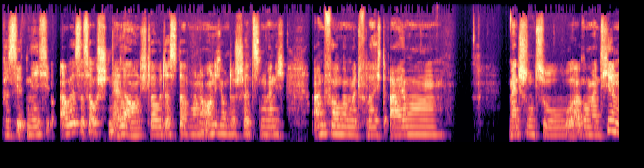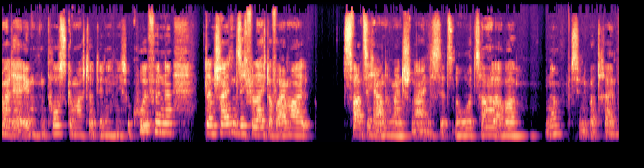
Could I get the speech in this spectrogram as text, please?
passiert nicht. Aber es ist auch schneller und ich glaube, das darf man auch nicht unterschätzen, wenn ich anfange mit vielleicht einem Menschen zu argumentieren, weil der irgendeinen Post gemacht hat, den ich nicht so cool finde, dann schalten sich vielleicht auf einmal 20 andere Menschen ein. Das ist jetzt eine hohe Zahl, aber ne, bisschen übertreiben,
